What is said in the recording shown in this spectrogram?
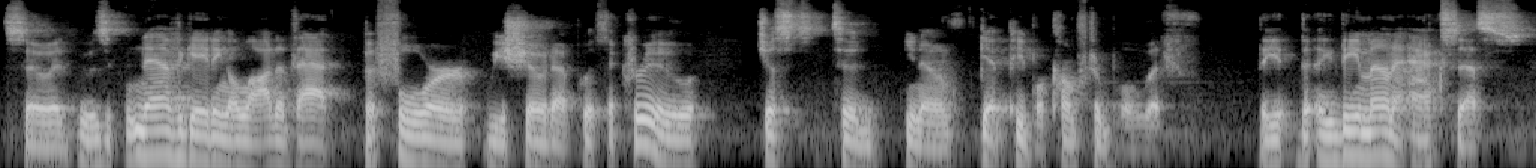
So it was navigating a lot of that before we showed up with the crew just to you know get people comfortable with the, the, the amount of access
